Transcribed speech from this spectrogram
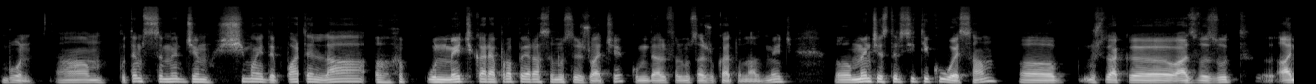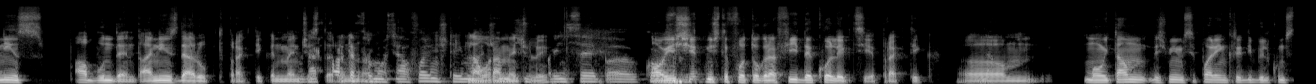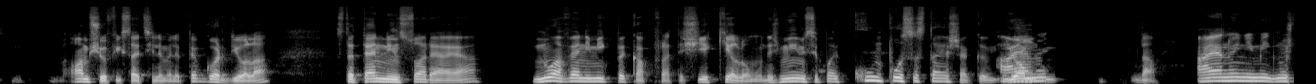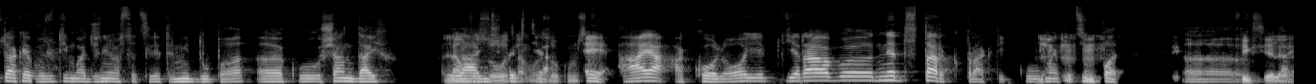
Bun, um, putem să mergem și mai departe la uh, un meci care aproape era să nu se joace, cum de altfel nu s-a jucat un alt meci, uh, Manchester City cu West Ham. Uh, nu știu dacă ați văzut, a nins abundent, a nins de-a rupt, practic, în Manchester. Da, foarte în, frumos. Au fost niște imagini la ora meciului. Prinse, uh, Au ieșit niște fotografii de colecție, practic. Da. Uh, mă uitam, deci mie mi se pare incredibil cum am și eu fixațiile mele. Pep Guardiola stătea în ninsoarea aia, nu avea nimic pe cap, frate, și e chel omul. Deci mie mi se pare, cum poți să stai așa? Că aia eu am... Nu... Da. Aia nu-i nimic, nu știu dacă ai văzut imaginile, o să ți le trimit după, uh, cu Sean Dyche le-am la văzut, inspecția. le-am văzut cum să... E, aia acolo era uh, Ned Stark, practic, cu mai puțin păr. Uh, Fix el era.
